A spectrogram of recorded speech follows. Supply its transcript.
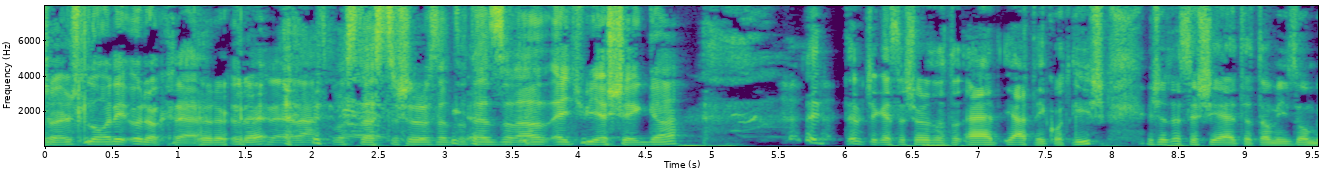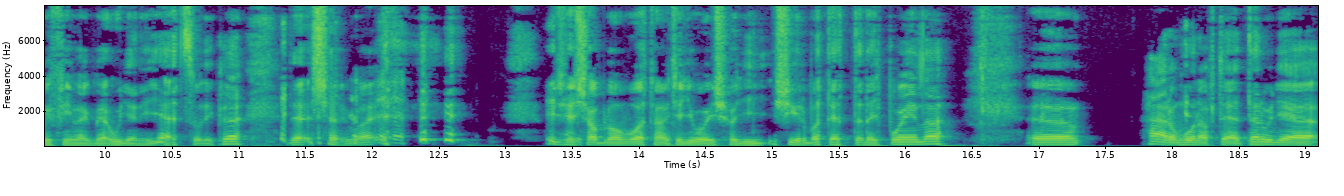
Sajnos Lori örökre, Örökre. örökre, rátkozta ezt a sorozatot ezzel az egy hülyeséggel. Nem csak ezt a sorozatot, át, játékot is, és az összes jelentet, ami zombi filmekben ugyanígy játszódik le, de semmi baj. Úgyis egy sablon volt már, úgyhogy jó is, hogy így sírba tetted egy poénnal. Három hónap telt el, ugye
